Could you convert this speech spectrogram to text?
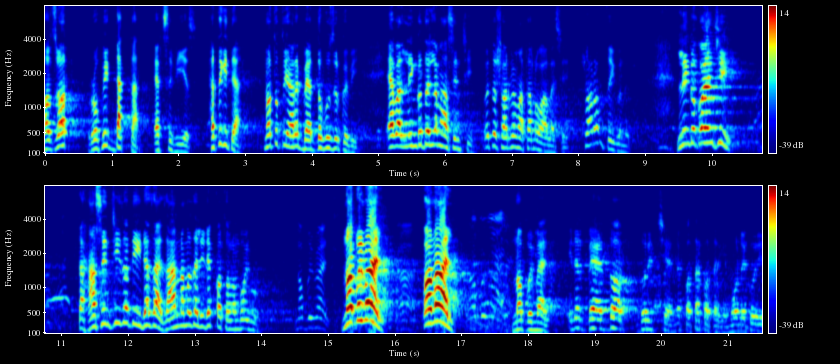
হজরত রফিক ডাক্তার এফসিভিএস হাতে কিতা? নত তুই আরে বেদ্য হুজুর কবি। এবার লিঙ্গ ধরলাম হাস ইঞ্চি। ওই তো সর্বে মাথা নোয়াল আছে। সরম তুই গুণের। লিঙ্গ কয় ইঞ্চি? তা হাস ইঞ্চি যদি এটা যায় যার নামে যায় এটা কত লম্বা হইব? নব্বই মাইল। নব্বই মাইল? ক মাইল? নব্বই মাইল। এটার ব্যাট দর ধরিচ্ছে। না কথার কথা কি? মনে করি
